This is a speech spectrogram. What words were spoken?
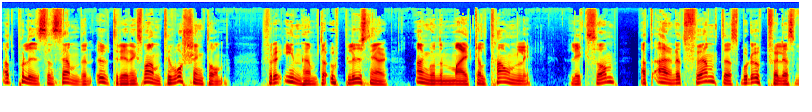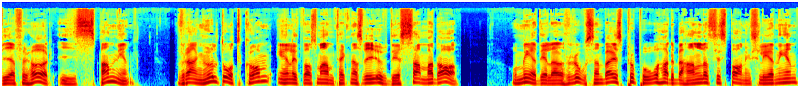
att polisen sände en utredningsman till Washington för att inhämta upplysningar angående Michael Townley, liksom att ärendet Fuentes borde uppföljas via förhör i Spanien. Wranghult återkom enligt vad som antecknas vid UD samma dag och meddelade att Rosenbergs propå hade behandlats i spaningsledningen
